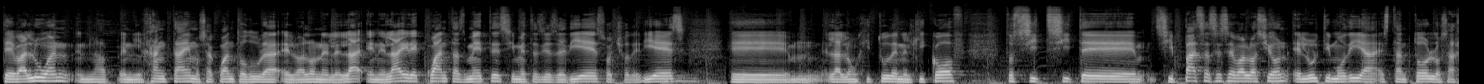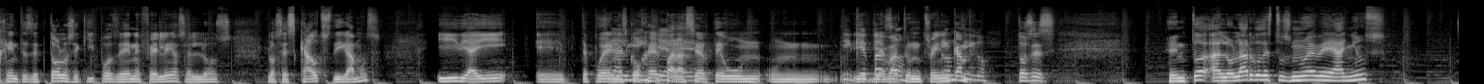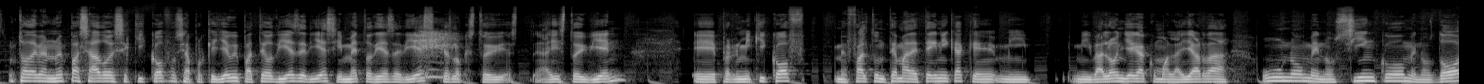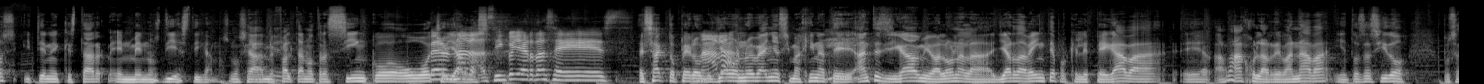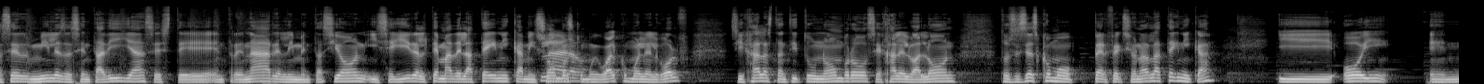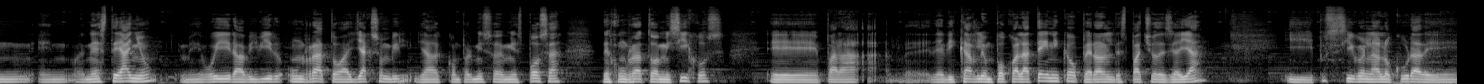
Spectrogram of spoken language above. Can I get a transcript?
Te evalúan en, el hang time, o sea, cuánto dura el balón en el, aire, cuántas metes, si metes 10 de 10, 8 de 10, eh, la longitud en el kickoff. Entonces, si, si, te, si pasas esa evaluación, el último día están todos los agentes de todos los equipos de NFL, o sea, los, los scouts, digamos, y de ahí eh, te pueden Si escoger para hacerte un, un ¿Y llevarte un training contigo? camp. Entonces, en to- a lo largo de estos nueve años, todavía no he pasado ese kickoff, o sea, porque llego y pateo 10 de 10 y meto 10 de 10, que es lo que estoy, ahí estoy bien. Eh, pero en mi kickoff me falta un tema de técnica que mi, mi balón llega como a la yarda 1, menos 5, menos 2 y tiene que estar en menos 10, digamos. O sea, me faltan otras 5 u 8 Pero yardas. nada, 5 yardas es... Exacto, pero Nada. llevo nueve años, imagínate. Antes llegaba mi balón a la yarda 20 porque le pegaba eh, abajo, la rebanaba. Y entonces ha sido pues hacer miles de sentadillas, este, entrenar, alimentación y seguir el tema de la técnica, mis Claro. hombros, como igual como en el golf. Si jalas tantito un hombro, se jala el balón. Entonces es como perfeccionar la técnica. Y hoy, en, en- este año, me voy a ir a vivir un rato a Jacksonville, ya con permiso de mi esposa. Dejo un rato a mis hijos eh, para eh, dedicarle un poco a la técnica, operar el despacho desde allá. Y pues sigo en la locura de,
